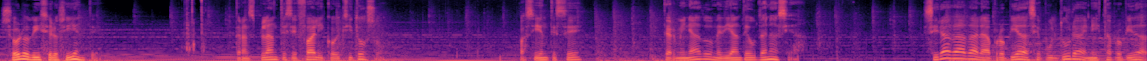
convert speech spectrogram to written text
solo dice lo siguiente. Transplante cefálico exitoso. Paciente C. Terminado mediante eutanasia. Será dada la apropiada sepultura en esta propiedad.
